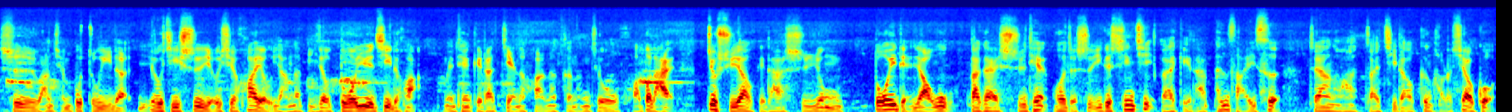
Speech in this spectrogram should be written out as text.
是完全不足以的。尤其是有一些花友养的比较多月季的话，每天给它剪的话，那可能就划不来，就需要给它使用多一点药物，大概十天或者是一个星期来给它喷洒一次，这样的话才起到更好的效果。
